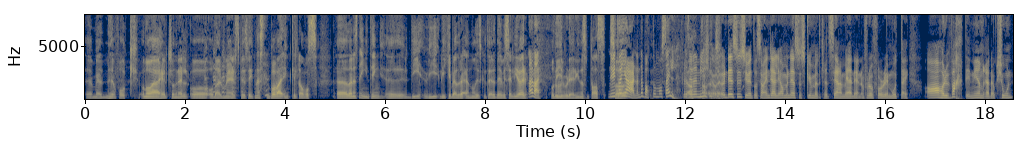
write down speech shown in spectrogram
mediefolk, og nå er jeg helt generell og, og, dermed helt spesifikk, nesten på hver enkelt av oss. Eh, det er nesten ingenting eh, de vi liker bedre enn å diskutere det vi selv gjør. Nei, nei. Og de vurderingene som tas. Vi tar gjerne en debatt om oss selv, for å ja. si det mildt. Ja, det syns jeg er interessant. En del ja, men det er så skummelt å kritisere mediene, for da får du imot deg. Ah, har du vært inne i en redaksjon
